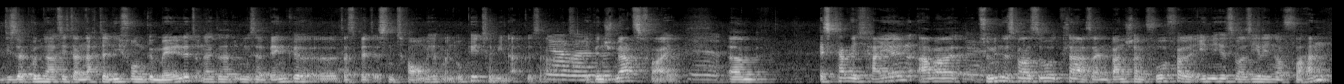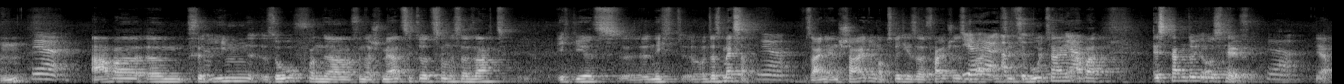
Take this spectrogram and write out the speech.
dieser Kunde hat sich dann nach der Lieferung gemeldet und hat gesagt, übrigens Herr Benke, äh, das Bett ist ein Traum, ich habe meinen OP-Termin abgesagt. Ja, ich bin schmerzfrei. Ja. Ähm, es kann nicht heilen, aber ja. zumindest mal so, klar, sein Bandscheibenvorfall oder ähnliches war sicherlich noch vorhanden. Aber ähm, für ihn so von der, von der Schmerzsituation, dass er sagt, ich gehe jetzt äh, nicht unter das Messer. Seine Entscheidung, ob es richtig oder falsch ist, mag ich nicht zu beurteilen, aber es kann durchaus helfen. Ja.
